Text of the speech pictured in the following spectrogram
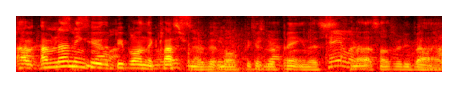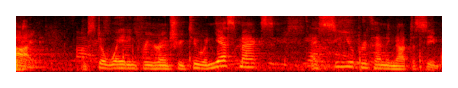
I'm, I'm learning so who the Stella people in the and classroom a bit more because it we're together. repeating this. I Taylor, know that sounds really bad. hide. I'm still waiting for your entry too. And yes, Max, I see you pretending not to see me.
